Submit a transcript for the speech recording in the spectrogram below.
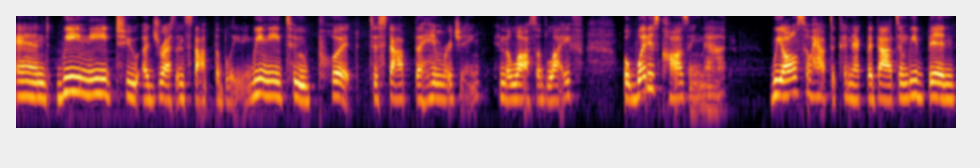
And we need to address and stop the bleeding. We need to put, to stop the hemorrhaging and the loss of life. But what is causing that? We also have to connect the dots, and we've been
